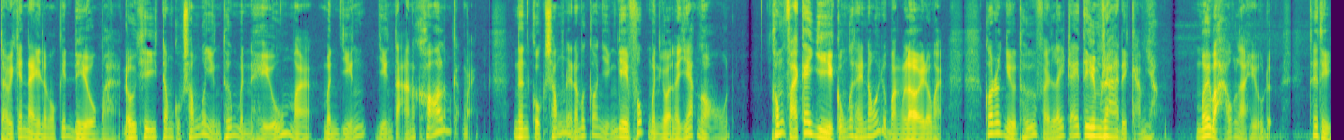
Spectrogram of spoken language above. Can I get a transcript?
Tại vì cái này là một cái điều mà đôi khi trong cuộc sống có những thứ mình hiểu mà mình diễn diễn tả nó khó lắm các bạn. Nên cuộc sống này nó mới có những giây phút mình gọi là giác ngộ không phải cái gì cũng có thể nói được bằng lời đâu bạn. Có rất nhiều thứ phải lấy trái tim ra để cảm nhận, mới bảo là hiểu được. Thế thì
